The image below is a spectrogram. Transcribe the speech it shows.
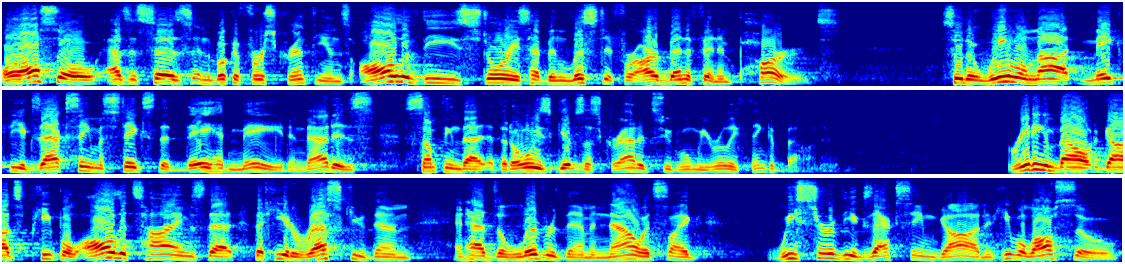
Or also, as it says in the book of 1 Corinthians, all of these stories have been listed for our benefit in part, so that we will not make the exact same mistakes that they had made. And that is something that, that always gives us gratitude when we really think about it reading about God's people, all the times that, that He had rescued them and had delivered them. And now it's like we serve the exact same God, and He will also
